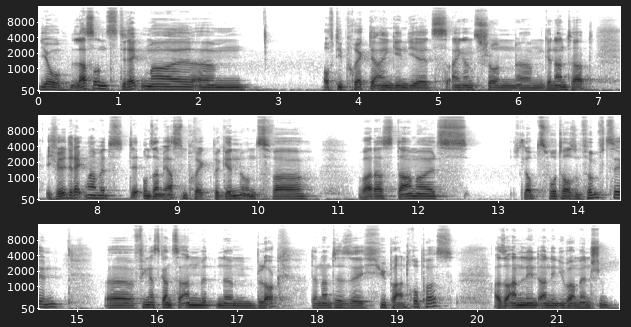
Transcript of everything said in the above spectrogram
Jo, lass uns direkt mal ähm, auf die Projekte eingehen, die ihr jetzt eingangs schon ähm, genannt habt. Ich will direkt mal mit unserem ersten Projekt beginnen und zwar war das damals, ich glaube 2015, äh, fing das Ganze an mit einem Blog, der nannte sich Hyperanthropos also anlehnt an den Übermenschen.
